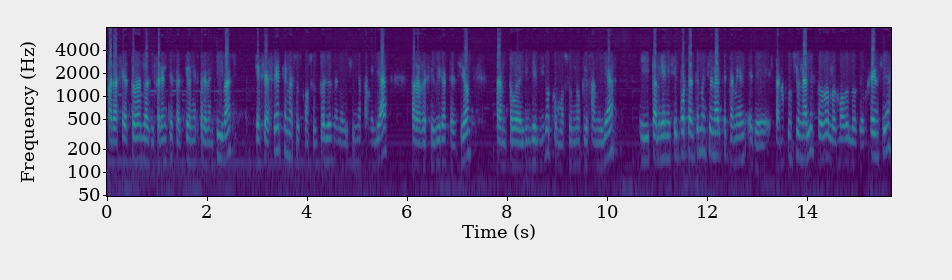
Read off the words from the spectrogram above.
para hacer todas las diferentes acciones preventivas que se acerquen a sus consultorios de medicina familiar para recibir atención, tanto el individuo como su núcleo familiar. Y también es importante mencionar que también eh, están funcionales todos los módulos de urgencias,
